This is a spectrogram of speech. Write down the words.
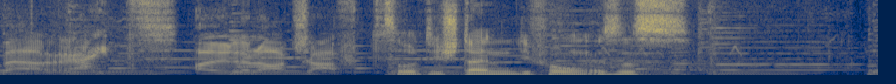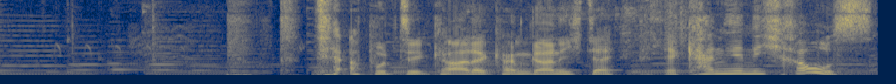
Bereit, Eure Lordschaft! So, die Steinlieferung ist es. Der Apothekar, der kann gar nicht, der, der kann hier nicht raus.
